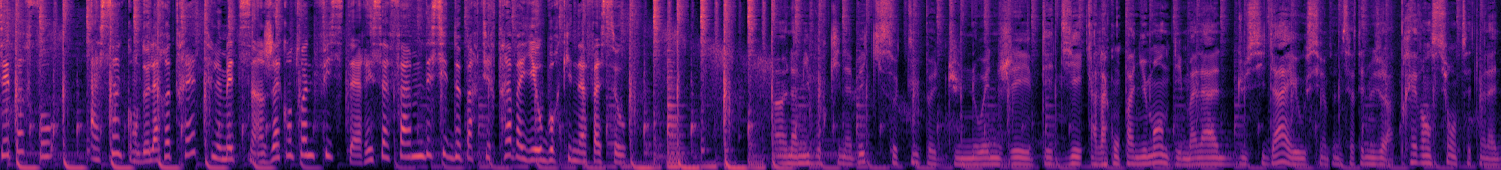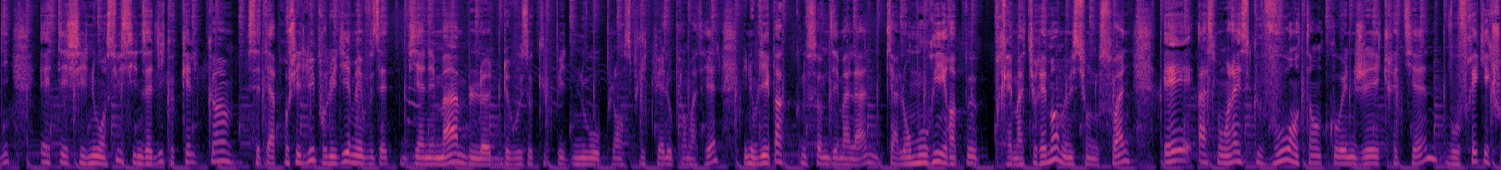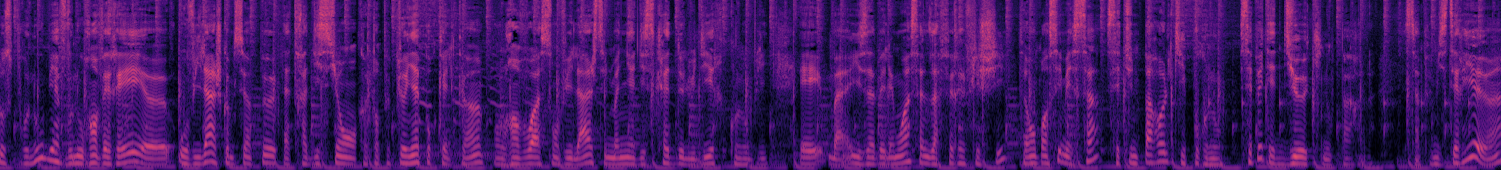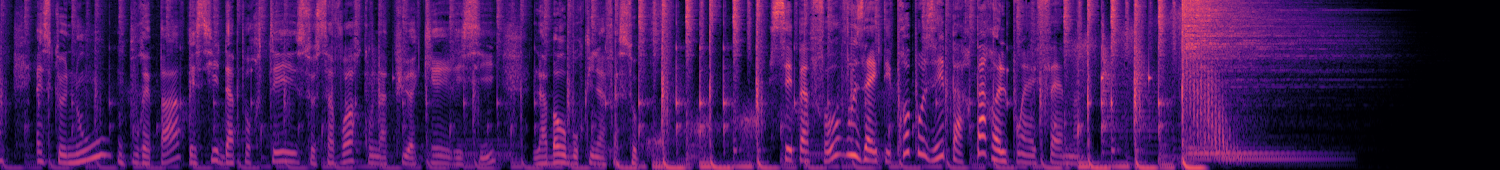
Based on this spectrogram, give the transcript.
C'est pas faux. À 5 ans de la retraite, le médecin Jacques-Antoine Fister et sa femme décident de partir travailler au Burkina Faso un ami burkinabé qui s'occupe d'une ONG dédiée à l'accompagnement des malades du sida et aussi, une certaine mesure, à la prévention de cette maladie, était chez nous en Suisse. Il nous a dit que quelqu'un s'était approché de lui pour lui dire Mais vous êtes bien aimable de vous occuper de nous au plan spirituel, au plan matériel. Et n'oubliez pas que nous sommes des malades, qui allons mourir un peu prématurément, même si on nous soigne. Et à ce moment-là, est-ce que vous, en tant qu'ONG chrétienne, vous ferez quelque chose pour nous? Bien, vous nous renverrez euh, au village, comme c'est un peu la tradition. Quand on peut plus rien pour quelqu'un, on le renvoie à son village. C'est une manière discrète de lui dire qu'on oublie. Et ben, Isabelle et moi, ça nous a fait réfléchir. Nous avons pensé, mais ça, c'est une parole qui est pour nous. C'est peut-être Dieu qui nous parle. C'est un peu mystérieux, hein Est-ce que nous, on ne pourrait pas essayer d'apporter ce savoir qu'on a pu acquérir ici, là-bas au Burkina Faso? C'est pas faux, vous a été proposé par Parole.fm.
